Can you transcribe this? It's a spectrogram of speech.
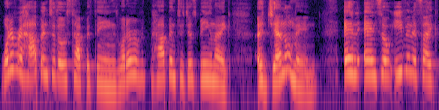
Whatever happened to those type of things? Whatever happened to just being like a gentleman? and and so even it's like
